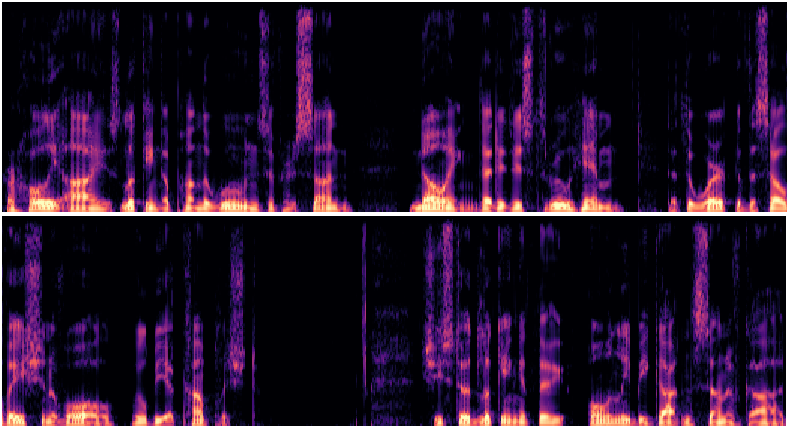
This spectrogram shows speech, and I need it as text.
her holy eyes looking upon the wounds of her Son, knowing that it is through him that the work of the salvation of all will be accomplished. She stood looking at the only begotten Son of God,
